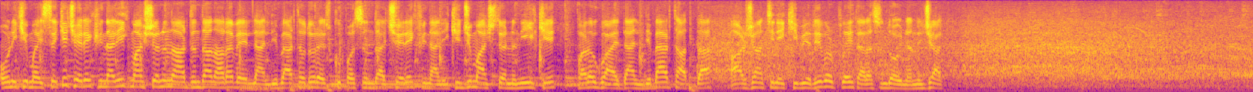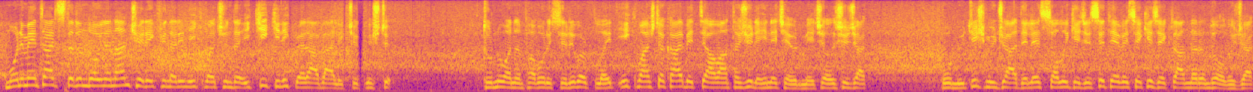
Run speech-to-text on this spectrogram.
12 Mayıs'taki çeyrek final ilk maçlarının ardından ara verilen Libertadores Kupası'nda çeyrek final ikinci maçlarının ilki Paraguay'dan Libertad'da Arjantin ekibi River Plate arasında oynanacak. Monumental Stadında oynanan çeyrek finalin ilk maçında 2-2'lik beraberlik çıkmıştı. Turnuvanın favorisi River Plate ilk maçta kaybettiği avantajı lehine çevirmeye çalışacak. Bu müthiş mücadele salı gecesi TV8 ekranlarında olacak.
